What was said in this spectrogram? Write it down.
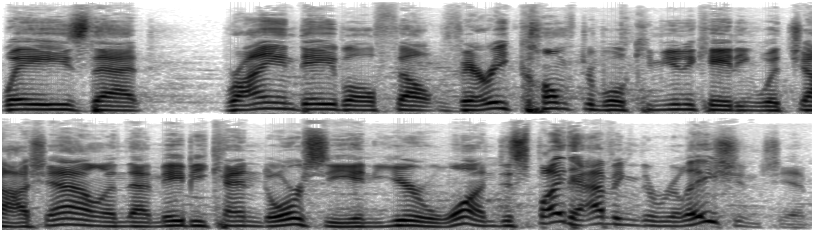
ways that Brian Daboll felt very comfortable communicating with Josh Allen that maybe Ken Dorsey in year one, despite having the relationship,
